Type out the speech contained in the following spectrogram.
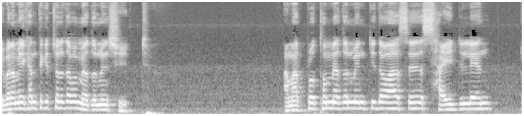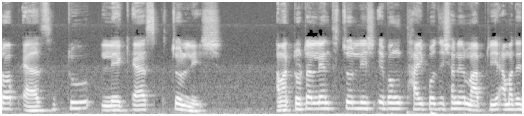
এবার আমি এখান থেকে চলে যাব মেজারমেন্ট শিট আমার প্রথম মেজারমেন্টটি দেওয়া আছে side length top as to leg as চল্লিশ। আমার টোটাল লেন্থ চল্লিশ এবং থাই পজিশনের মাপটি আমাদের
